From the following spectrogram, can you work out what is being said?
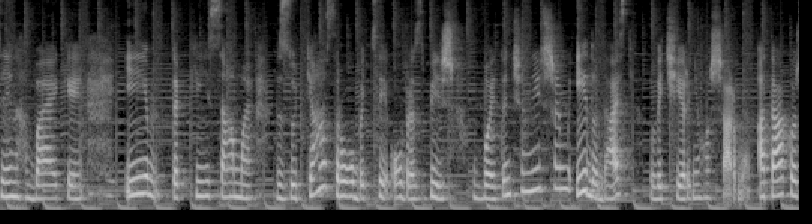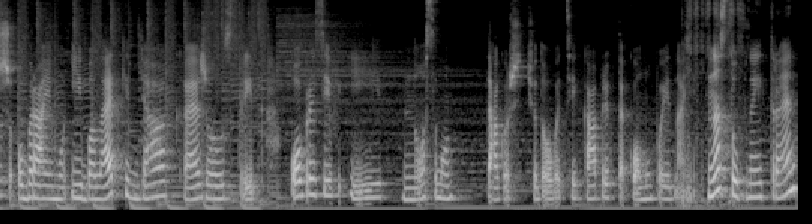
слінгбеки. І такі саме взуття зробить цей образ більш витонченішим і додасть вечірнього шарму. А також обираємо і балетки для casual street образів і носимо також чудово ці капрі в такому поєднанні. Наступний тренд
